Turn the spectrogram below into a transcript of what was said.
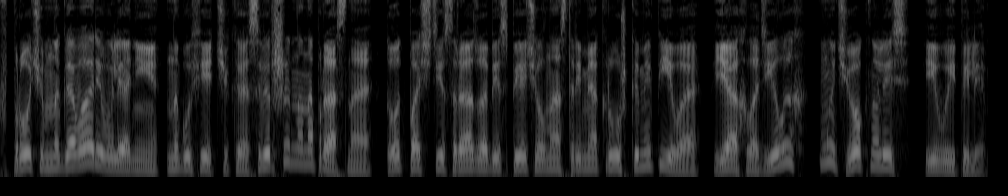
Впрочем, наговаривали они на буфетчика совершенно напрасно. Тот почти сразу обеспечил нас тремя кружками пива. Я охладил их, мы чокнулись и выпили.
